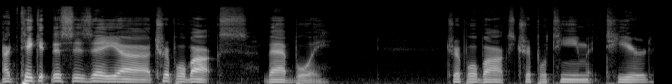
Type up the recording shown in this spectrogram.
I take it this is a uh, triple box bad boy. Triple box, triple team, tiered.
